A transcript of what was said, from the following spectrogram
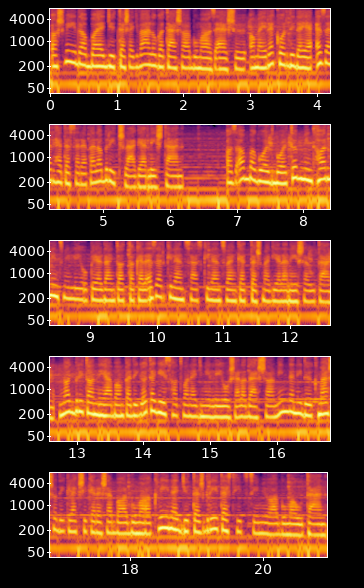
A svéd ABBA együttes egy válogatás albuma az első, amely rekordideje 1000 hete szerepel a brit slágerlistán. Az Abba Goldból több mint 30 millió példányt adtak el 1992-es megjelenése után, Nagy-Britanniában pedig 5,61 milliós eladással minden idők második legsikeresebb albuma a Queen együttes Greatest Hits című albuma után.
